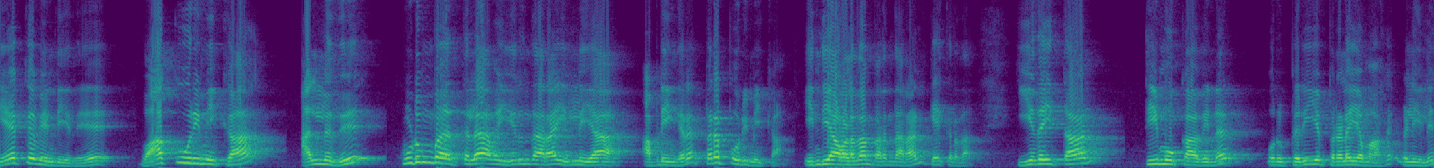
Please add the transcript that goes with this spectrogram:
கேட்க வேண்டியது வாக்கு உரிமைக்கா அல்லது குடும்பத்துல அவ இருந்தாரா இல்லையா அப்படிங்கிற பிறப்பு உரிமைக்கா இந்தியாவில தான் பிறந்தாரான்னு கேட்கிறதா இதைத்தான் திமுகவினர் ஒரு பெரிய பிரளயமாக வெளியிலே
